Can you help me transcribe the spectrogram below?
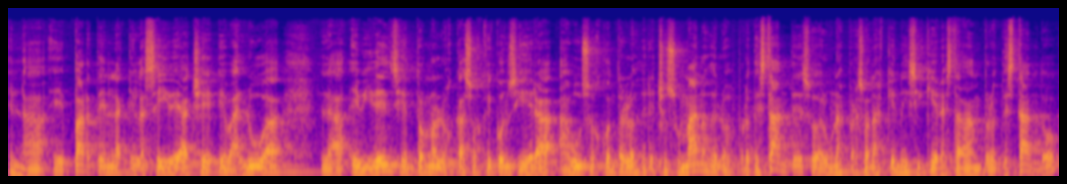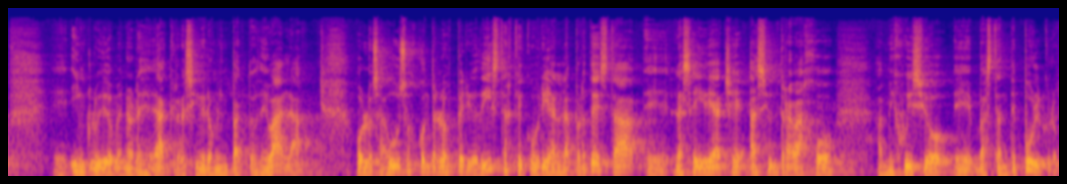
en la eh, parte en la que la CIDH evalúa la evidencia en torno a los casos que considera abusos contra los derechos humanos de los protestantes o de algunas personas que ni siquiera estaban protestando, eh, incluidos menores de edad que recibieron impactos de bala, o los abusos contra los periodistas que cubrían la protesta, eh, la CIDH hace un trabajo, a mi juicio, bastante pulcro.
